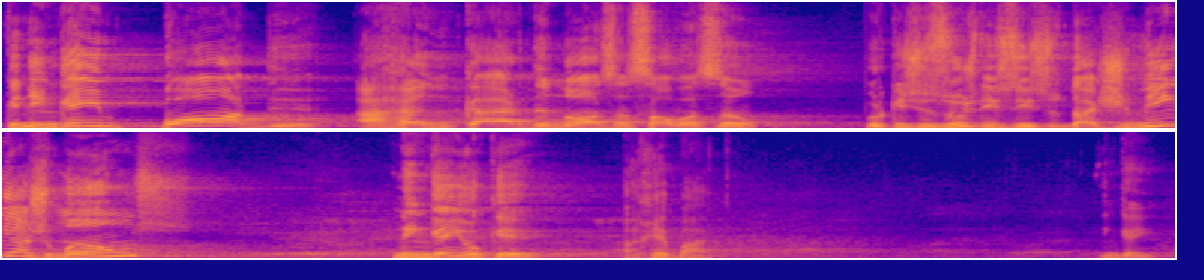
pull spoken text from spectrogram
que ninguém pode arrancar de nós a salvação, porque Jesus diz isso: das minhas mãos, ninguém o que? Arrebata. Ninguém.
